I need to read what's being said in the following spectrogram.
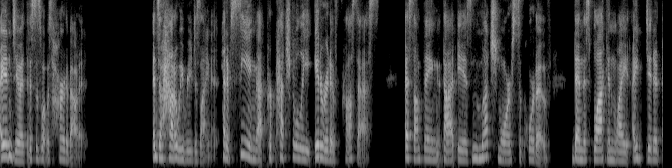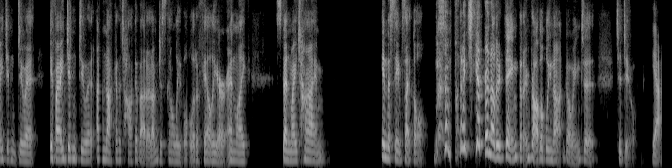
"I didn't do it. This is what was hard about it." And so, how do we redesign it? Kind of seeing that perpetually iterative process as something that is much more supportive than this black and white. I did it. I didn't do it if I didn't do it, I'm not going to talk about it. I'm just going to label it a failure and like spend my time in the same cycle putting together another thing that I'm probably not going to to do. Yeah.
